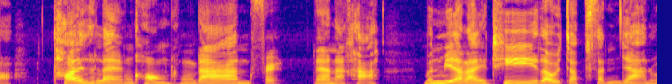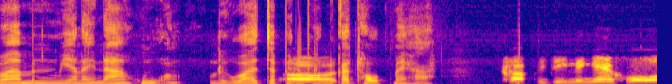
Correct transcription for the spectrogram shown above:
อถ้อยแถลงของทางด้านเฟดเนี่ยนะคะ มันมีอะไรที่เราจับสัญญาณว่ามันมีอะไรน่าห่วง หรือว่าจะเป็นเอ่อผลกระทบไหมคะครับจริงๆในแง่ของ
